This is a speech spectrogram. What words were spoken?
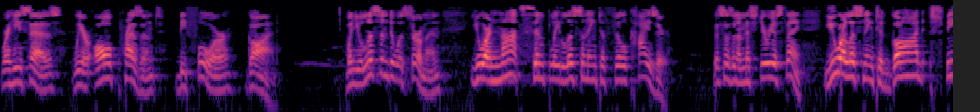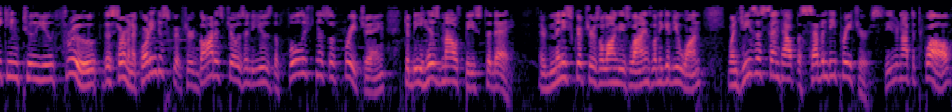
where he says, We are all present before God. When you listen to a sermon, you are not simply listening to Phil Kayser. This isn't a mysterious thing. You are listening to God speaking to you through the sermon. According to Scripture, God has chosen to use the foolishness of preaching to be His mouthpiece today. There are many scriptures along these lines. Let me give you one. When Jesus sent out the 70 preachers, these are not the 12,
